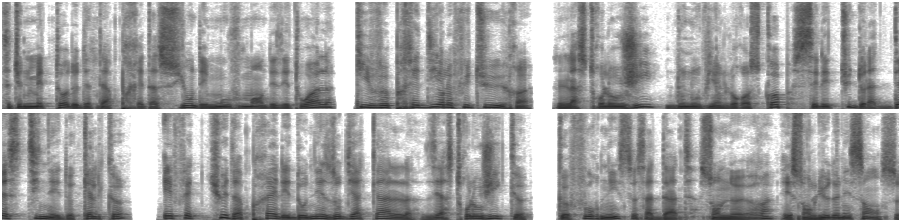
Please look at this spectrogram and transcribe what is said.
C'est une méthode d'interprétation des mouvements des étoiles qui veut prédire le futur. L'astrologie, d'où nous vient l'horoscope, c'est l'étude de la destinée de quelqu'un effectuée d'après les données zodiacales et astrologiques que fournissent sa date, son heure et son lieu de naissance.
